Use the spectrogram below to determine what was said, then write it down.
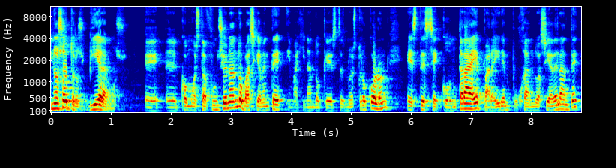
nosotros viéramos eh, eh, cómo está funcionando. Básicamente, imaginando que este es nuestro colon, este se contrae para ir empujando hacia adelante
